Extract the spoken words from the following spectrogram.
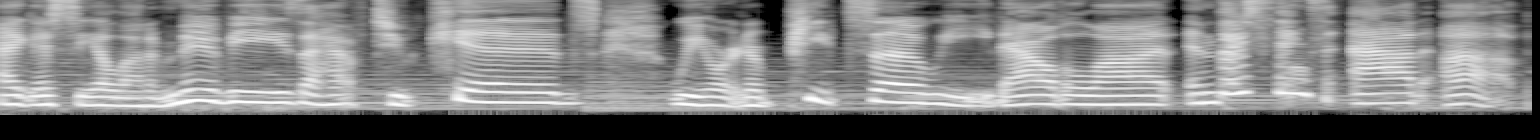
I go see a lot of movies. I have two kids. We order pizza. We eat out a lot. And those things add up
